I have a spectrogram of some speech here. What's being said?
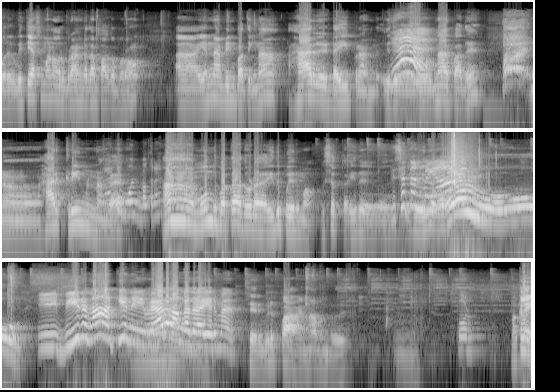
ஒரு வித்தியாசமான ஒரு பிராண்டை தான் பார்க்க போகிறோம் என்ன அப்படின்னு பார்த்தீங்கன்னா ஹேர் டை பிராண்ட் இது என்னப்பா அது? ஹேர் க்ரீம்னாங்க ஆஹா மோந்து பார்த்தா அதோட இது போயிருமா? விஷத்த இது விஷத்தன்மையா? இது- ஓ, ஓ. வீடெல்லாம் ஆக்கி நீ வேலை வாங்காதடா எருமை. சரி விடுப்பா. என்ன பண்றது? போடு. மக்களே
